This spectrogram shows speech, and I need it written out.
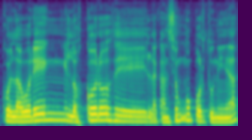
colaboré en los coros de la canción Oportunidad,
